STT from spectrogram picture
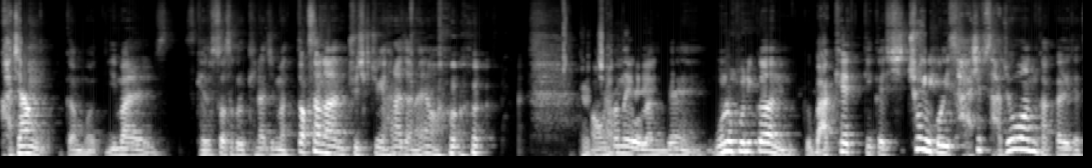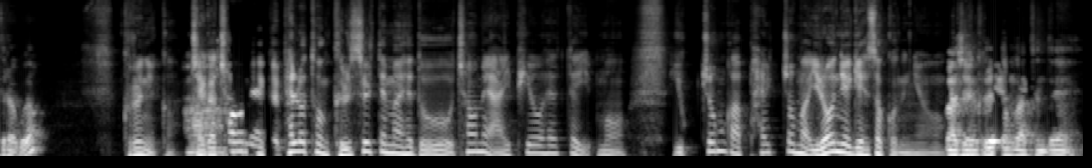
가장 그러니까 뭐 이 말 계속 써서 그렇긴 하지만 떡상한 주식 중에 하나잖아요. 그렇죠. 엄청나게 올랐는데 오늘 보니까 그 마켓 그러니까 시총이 거의 44조 원 가까이 되더라고요. 그러니까 아. 제가 처음에 그 펠로톤 글 쓸 때만 해도 처음에 IPO 할 때 뭐 6조인가 8조 막 이런 얘기 했었거든요. 맞아요. 그, 그랬던 것 같은데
